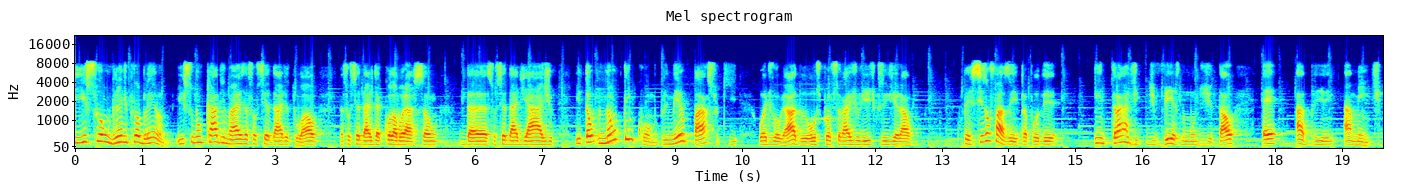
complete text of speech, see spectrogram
E isso é um grande problema. Isso não cabe mais na sociedade atual, na sociedade da colaboração, da sociedade ágil. Então não tem como. O primeiro passo que o advogado ou os profissionais jurídicos em geral precisam fazer para poder entrar de, de vez no mundo digital é abrirem a mente.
